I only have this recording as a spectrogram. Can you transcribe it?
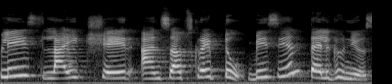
Please like, share and subscribe to BCN Telugu News.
